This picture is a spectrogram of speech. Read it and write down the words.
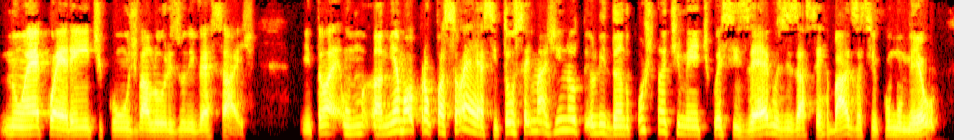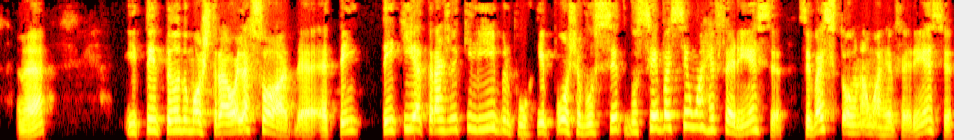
não é coerente com os valores universais. Então, é, a minha maior preocupação é essa. Então, você imagina eu, eu lidando constantemente com esses egos exacerbados, assim como o meu, né? E tentando mostrar, olha só, é, é, tem, tem que ir atrás do equilíbrio, porque, poxa, você, você vai ser uma referência, você vai se tornar uma referência,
